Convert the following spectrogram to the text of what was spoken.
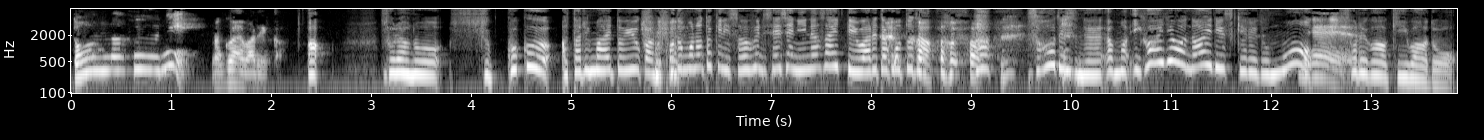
どんな風に、まあ、具合悪いか。それあの、すっごく当たり前というか、子供の時にそういうふうに先生に言いなさいって言われたことが、そうそうあ、そうですね。あまあ、意外ではないですけれども、ね、それがキーワード。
